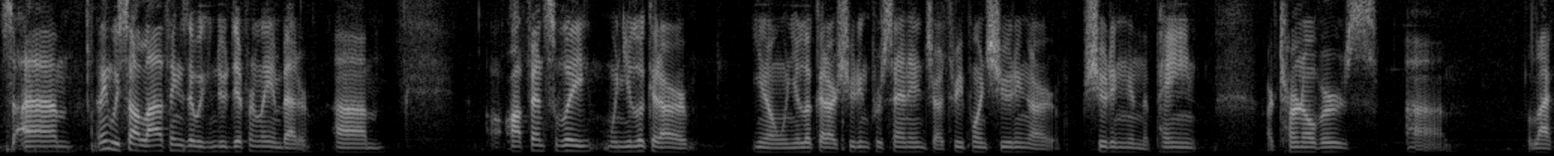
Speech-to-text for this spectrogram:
So um, I think we saw a lot of things that we can do differently and better. Um, offensively, when you look at our, you know, when you look at our shooting percentage, our three-point shooting, our shooting in the paint, our turnovers. Um, lack,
